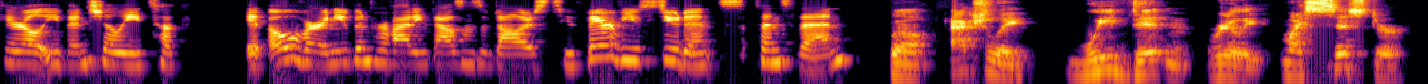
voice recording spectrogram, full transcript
Carol eventually took it over, and you've been providing thousands of dollars to Fairview students since then. Well, actually, we didn't really. My sister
